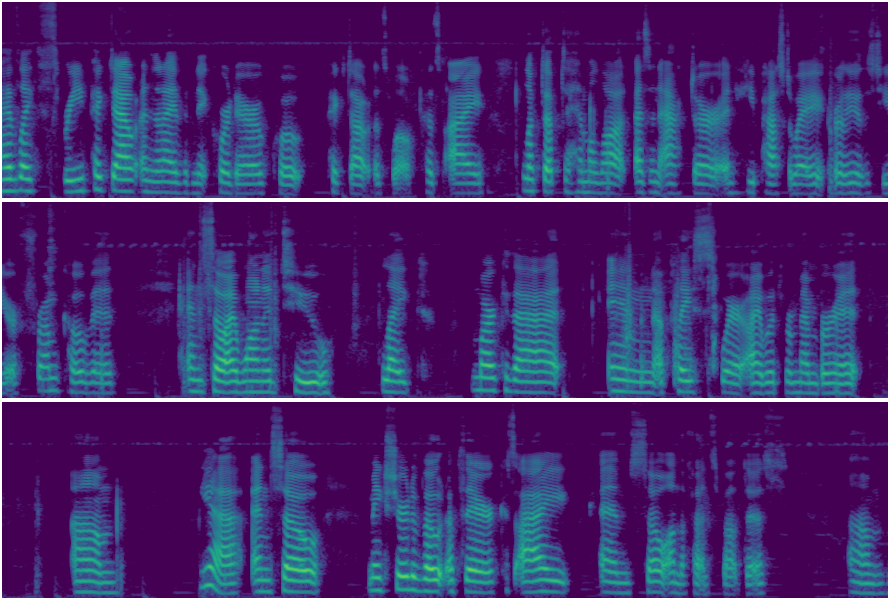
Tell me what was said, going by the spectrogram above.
I have like three picked out, and then I have a Nick Cordero quote picked out as well because I looked up to him a lot as an actor, and he passed away earlier this year from COVID. And so I wanted to like mark that in a place where I would remember it. Um, yeah, and so make sure to vote up there because I am so on the fence about this. Um,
